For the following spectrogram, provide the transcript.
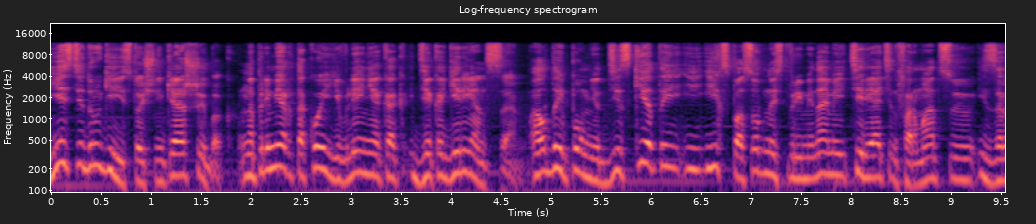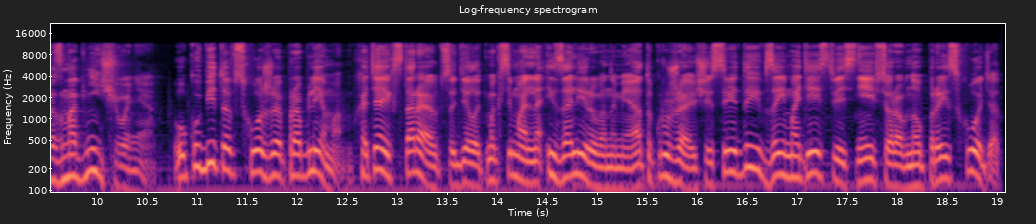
Есть и другие источники ошибок. Например, такое явление, как декогеренция. Алды помнят дискеты и их способность временами терять информацию из-за размагничивания. У кубитов схожая проблема. Хотя их стараются делать максимально изолированными от окружающей среды, взаимодействие с ней все равно происходит.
